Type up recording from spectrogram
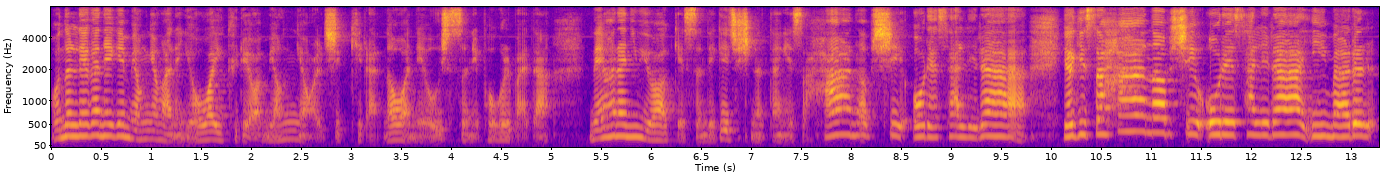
오늘 내가 내게 명령하는 여호와의 규례와 명령을 지키라. 너와 내 의손이 복을 받아 내 하나님 여호와께서 내게 주시는 땅에서 한없이 오래 살리라. 여기서 한없이 오래 살리라 이 말을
